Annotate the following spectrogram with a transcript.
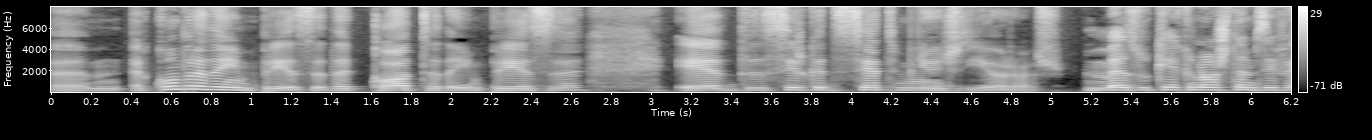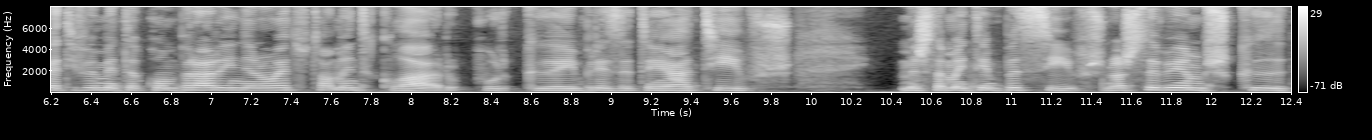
Um, a compra da empresa, da cota da empresa, é de cerca de 7 milhões de euros. Mas o que é que nós estamos efetivamente a comprar ainda não é totalmente claro, porque a empresa tem ativos mas também tem passivos. Nós sabemos que, uh,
